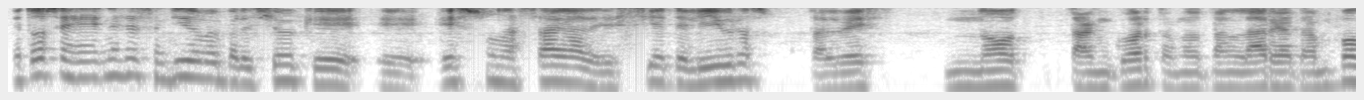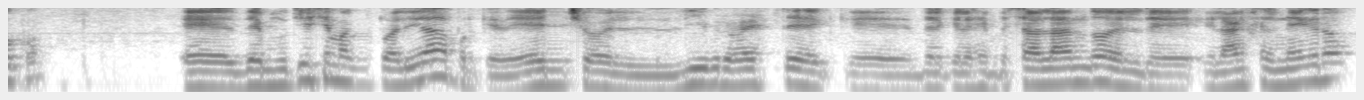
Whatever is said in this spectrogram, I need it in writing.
Entonces, en ese sentido me pareció que eh, es una saga de siete libros, tal vez no tan corta, no tan larga tampoco, eh, de muchísima actualidad, porque de hecho el libro este que, del que les empecé hablando, el de El Ángel Negro,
